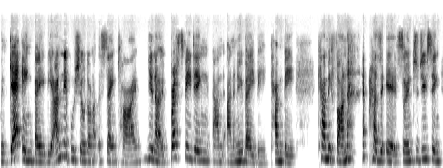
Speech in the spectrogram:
with getting baby and nipple shield on at the same time you know breastfeeding and and a new baby can be can be fun as it is. So introducing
